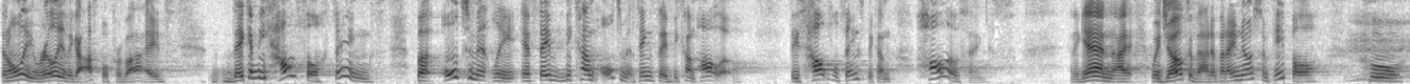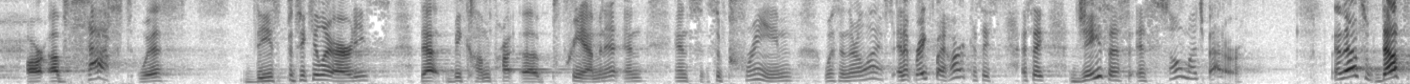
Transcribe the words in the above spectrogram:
that only really the gospel provides, they can be helpful things, but ultimately, if they become ultimate things, they become hollow. These helpful things become hollow things. And again, I, we joke about it, but I know some people who are obsessed with these particularities that become pre- uh, preeminent and, and supreme within their lives. And it breaks my heart because I say, Jesus is so much better. And that's, that's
